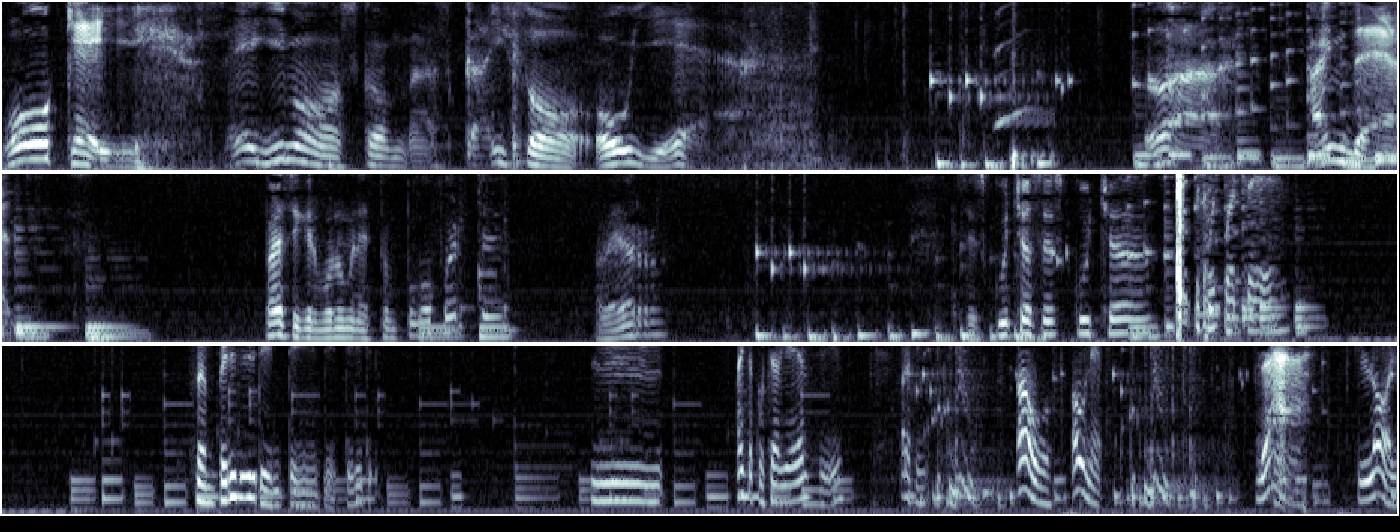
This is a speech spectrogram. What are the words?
Ok, seguimos con más Kaizo. Oh yeah. Ugh, I'm dead. Parece que el volumen está un poco fuerte. A ver. ¿Se escucha? ¿Se escucha? Mm, ahí se escucha bien, sí. Ahora sí. Oh, oh, net. Ah, lol.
